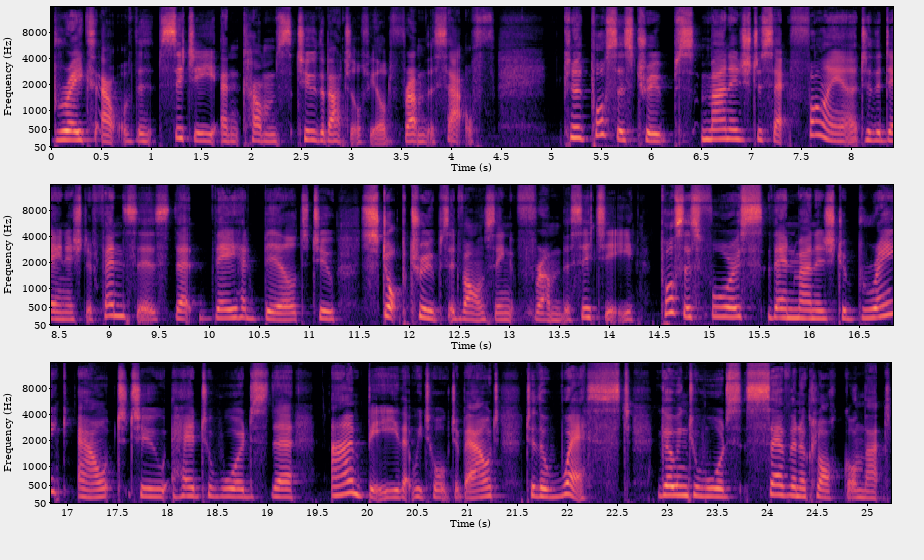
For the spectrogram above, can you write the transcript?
breaks out of the city and comes to the battlefield from the south. Knut Posse's troops managed to set fire to the Danish defences that they had built to stop troops advancing from the city. Posse's force then managed to break out to head towards the Abbey that we talked about to the west, going towards seven o'clock on that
